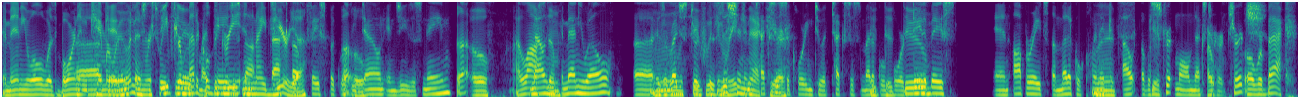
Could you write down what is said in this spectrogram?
Immanuel was born in Uh, okay, Cameroon and received her medical degree in Nigeria. Facebook will Uh-oh. be down in Jesus' name. Uh oh, I lost Mal- him. Immanuel, uh, is a Mm, registered physician in Texas, here. according to a Texas Medical do, Board do. database, and operates a medical clinic Let's out of a get- strip mall next to her church. Oh, we're back.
